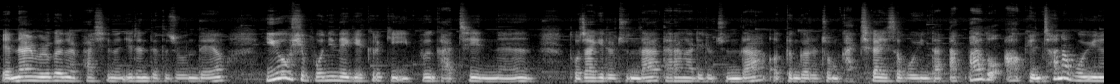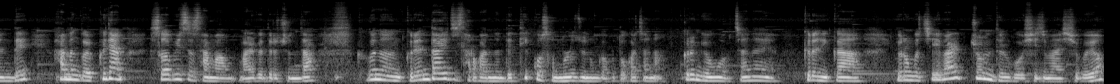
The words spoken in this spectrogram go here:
옛날 물건을 파시는 이런 데도 좋은데요. 이유 없이 본인에게 그렇게 이쁜 가치 있는 도자기를 준다, 다랑아리를 준다, 어떤 거를 좀 가치가 있어 보인다. 딱 봐도 아 괜찮아 보이는데 하는 걸 그냥 서비스 삼아 말 그대로 준다. 그거는 그랜다이즈 사러 갔는데 티코 선물로 주는 거하고 똑같잖아. 그런 경우 없잖아요. 그러니까 이런 거 제발 좀 들고 오시지 마시고요.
